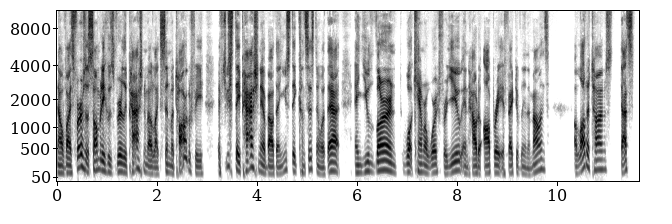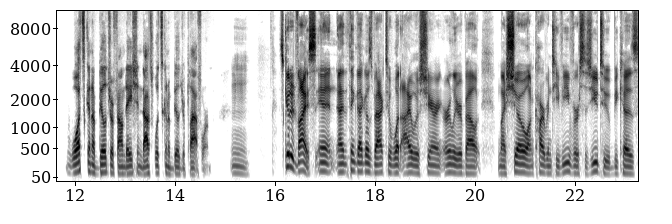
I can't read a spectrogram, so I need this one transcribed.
Now, vice versa, somebody who's really passionate about like cinematography, if you stay passionate about that and you stay consistent with that and you learn what camera works for you and how to operate effectively in the mountains, a lot of times that's what's going to build your foundation. That's what's going to build your platform. Mm. It's good advice. And I think that goes back to what I was sharing earlier about my show on Carbon TV versus YouTube because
